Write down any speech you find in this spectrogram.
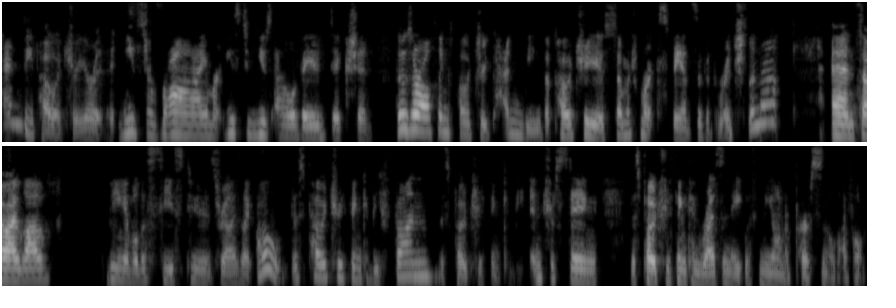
can be poetry, or it needs to rhyme, or it needs to use elevated diction. Those are all things poetry can be, but poetry is so much more expansive and rich than that. And so I love being able to see students realize like oh this poetry thing can be fun this poetry thing can be interesting this poetry thing can resonate with me on a personal level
